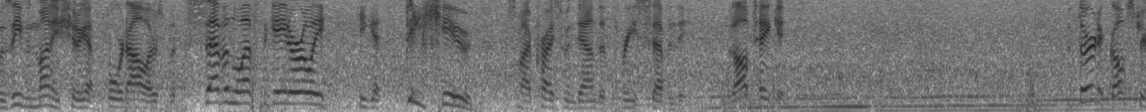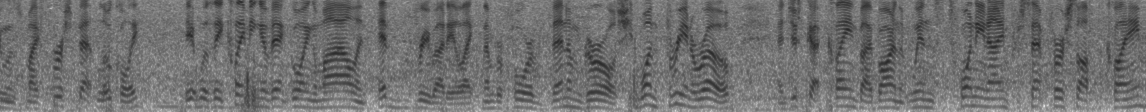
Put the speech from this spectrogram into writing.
Was even money, should have got four dollars, but the seven left the gate early. He got DQ'd. So my price went down to 370. But I'll take it. The third at Gulfstream was my first bet locally. It was a claiming event going a mile, and everybody liked number four, Venom Girl. She'd won three in a row and just got claimed by barn that wins 29% first off the claim.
